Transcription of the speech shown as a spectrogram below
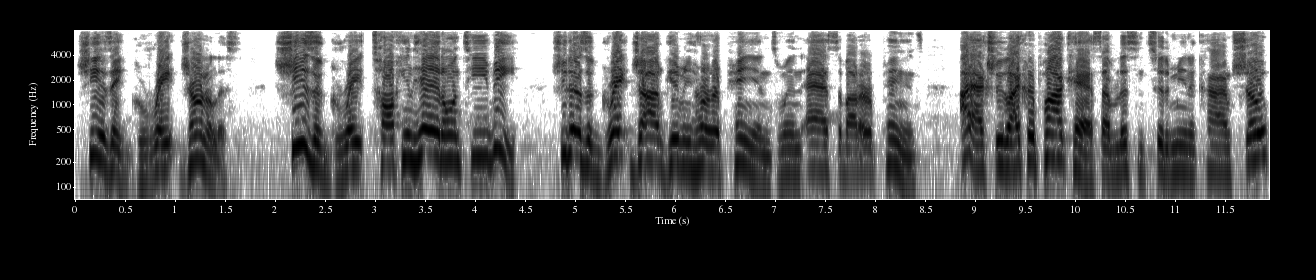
She is a great journalist. She's a great talking head on TV. She does a great job giving her opinions when asked about her opinions. I actually like her podcast. I've listened to the Mina Kimes show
